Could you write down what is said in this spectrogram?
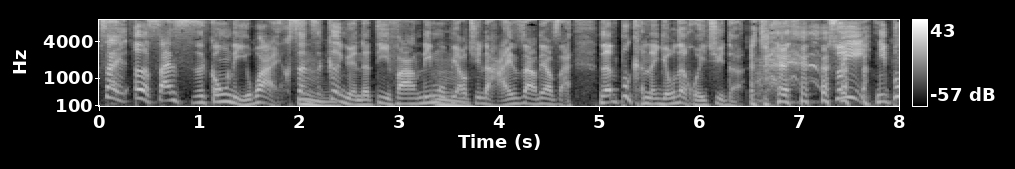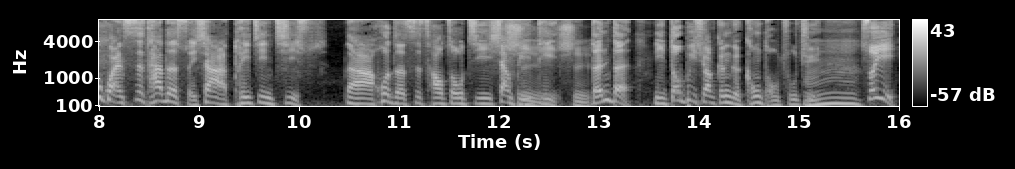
在二三十公里外，甚至更远的地方，离目标区的海上跳伞，人不可能游得回去的。对，所以你不管是它的水下推进器。啊，或者是超周机、橡皮艇是等等，你都必须要跟个空投出去。嗯，所以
